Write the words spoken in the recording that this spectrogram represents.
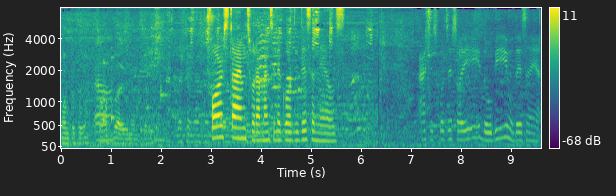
मनपर्छ क्या? सफ्ट गरेको मनपर्छ। फर्स्ट टाइम छोरा मान्छेले गरिदिँदैछ नेल्स आशिषको चाहिँ सही धोबी हुँदैछ यहाँ।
